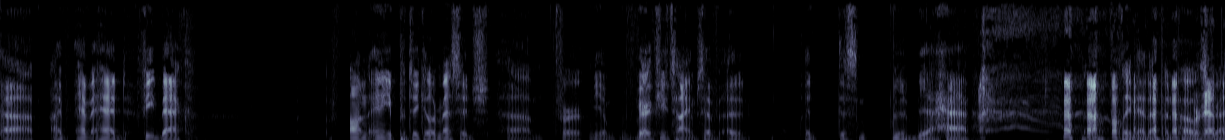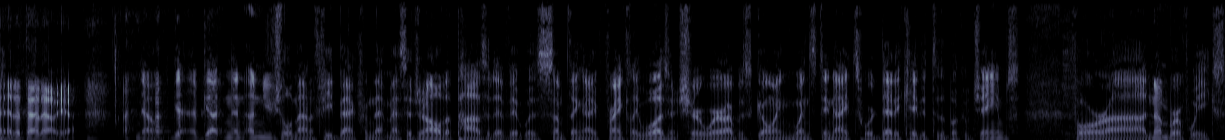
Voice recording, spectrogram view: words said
uh, I haven't had feedback on any particular message um, for you know very few times. Have uh, uh, this yeah hat. clean that up in We're post. have right? to edit that out. Yeah. No, I've gotten an unusual amount of feedback from that message, and all of it positive. It was something I frankly wasn't sure where I was going. Wednesday nights were dedicated to the Book of James for uh, a number of weeks,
